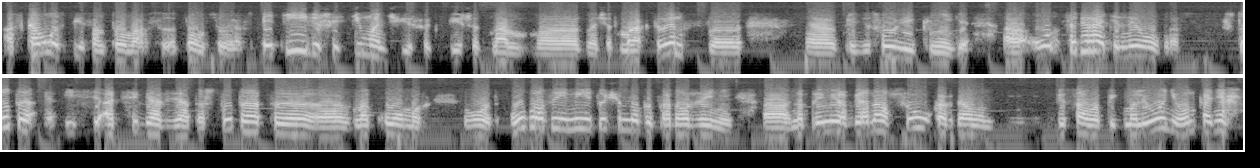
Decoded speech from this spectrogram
А с кого списан Том, Том Сойер? С пяти или шести мальчишек, пишет нам, э, значит, Марк Твен в э, предисловии книги. Э, собирательный образ что-то от себя взято, что-то от э, знакомых. Вот. Образы имеют очень много продолжений. Э, например, Бернард Шоу, когда он писал о Пигмалионе, он, конечно,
